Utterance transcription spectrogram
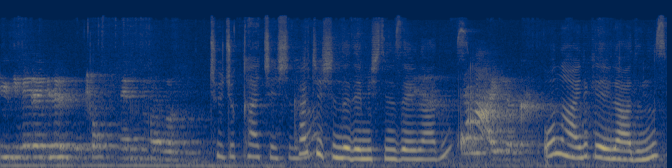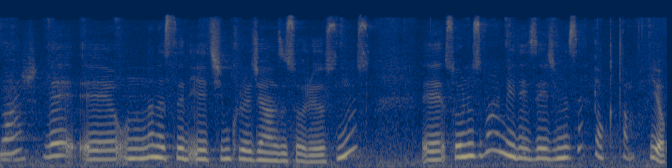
bilgi verebilirsin. Çok memnun olurum. Çocuk kaç yaşında? Kaç yaşında demiştiniz evladınız? 10 aylık. 10 aylık evladınız var ve e, onunla nasıl iletişim kuracağınızı soruyorsunuz. E, sorunuz var mıydı izleyicimize? Yok tamam. Yok.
